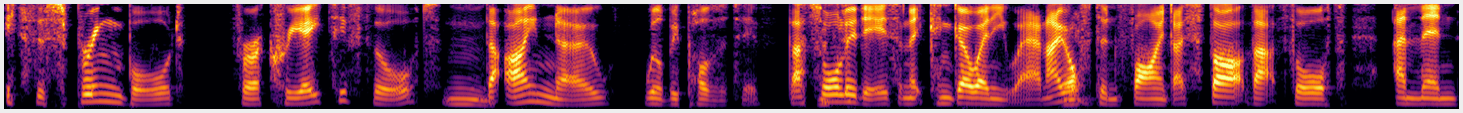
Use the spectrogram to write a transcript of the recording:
it's the springboard for a creative thought mm. that I know will be positive. That's all it is, and it can go anywhere. And I yeah. often find I start that thought, and then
